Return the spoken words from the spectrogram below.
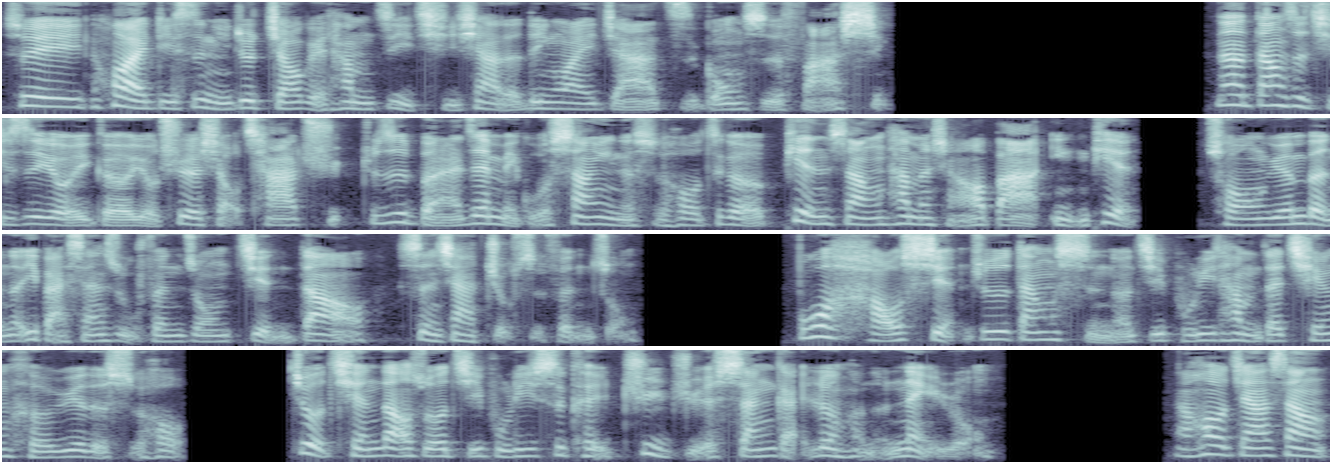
所以后来迪士尼就交给他们自己旗下的另外一家子公司发行。那当时其实有一个有趣的小插曲，就是本来在美国上映的时候，这个片商他们想要把影片从原本的一百三十五分钟剪到剩下九十分钟。不过好险，就是当时呢，吉普力他们在签合约的时候，就签到说吉普力是可以拒绝删改任何的内容。然后加上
